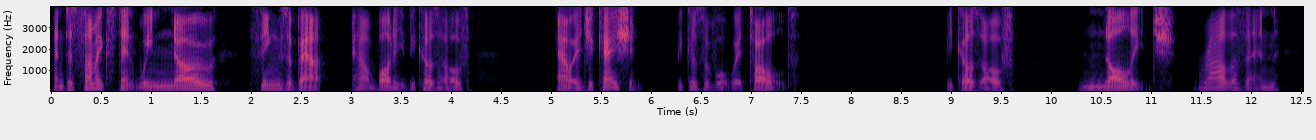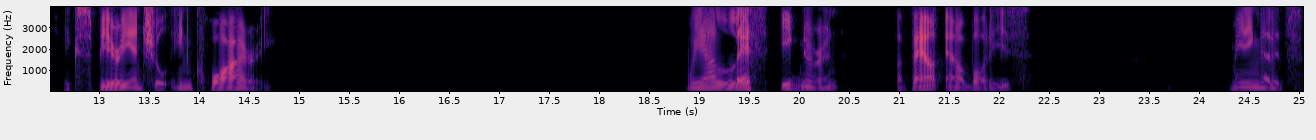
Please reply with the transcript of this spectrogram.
And to some extent, we know things about our body because of our education, because of what we're told, because of knowledge rather than experiential inquiry. We are less ignorant about our bodies, meaning that it's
